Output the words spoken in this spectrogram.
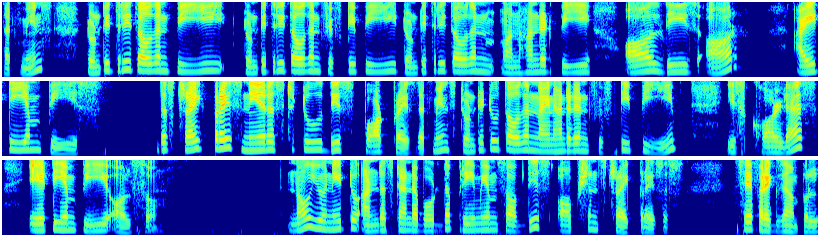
that means 23,000 PE 23,050 PE 23,100 PE all these are ITM PEs the strike price nearest to this spot price, that means 22,950 PE, is called as ATM PE also. Now you need to understand about the premiums of these option strike prices. Say for example,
